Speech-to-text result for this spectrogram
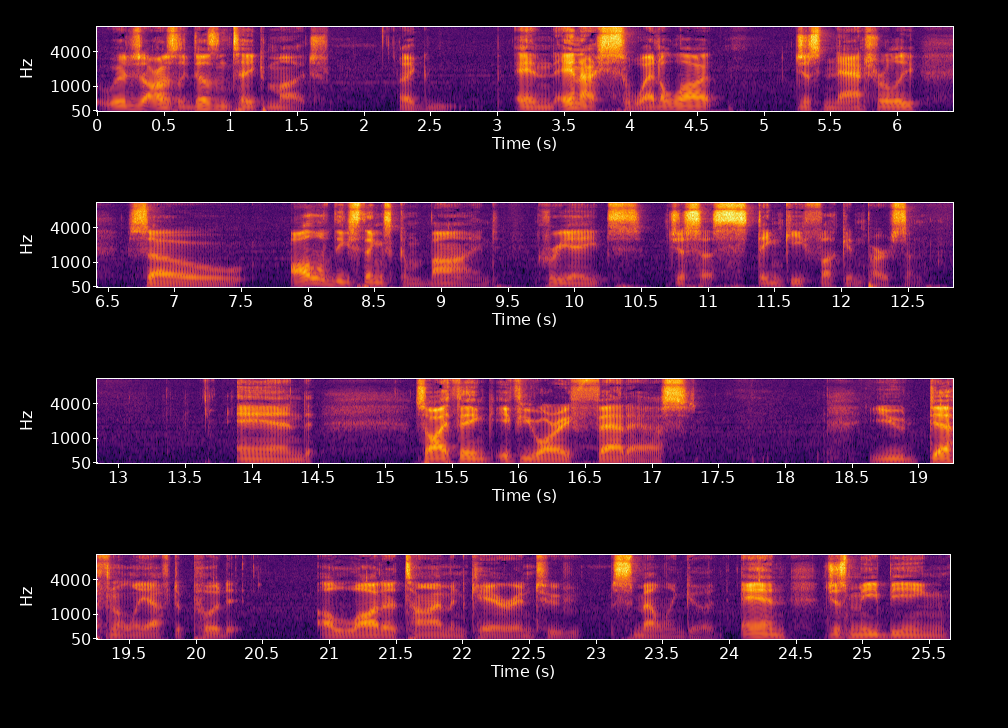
which honestly doesn't take much. Like, and and I sweat a lot, just naturally. So all of these things combined creates just a stinky fucking person. And so I think if you are a fat ass, you definitely have to put a lot of time and care into smelling good. And just me being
